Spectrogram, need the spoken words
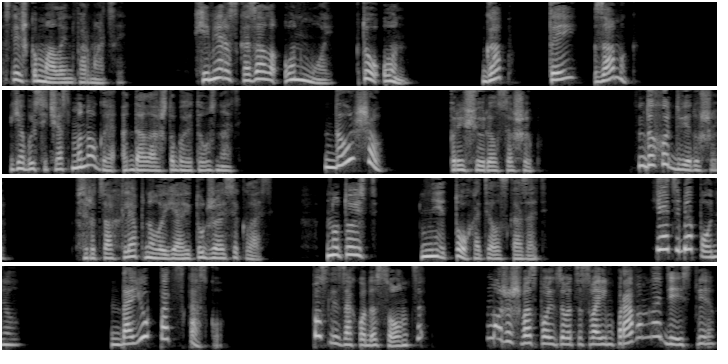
Слишком мало информации. Химера сказала, он мой. Кто он? Габ? Тей? Замок? Я бы сейчас многое отдала, чтобы это узнать. «Душу?» — прищурился Шип. «Да хоть две души». В сердцах хляпнула я и тут же осеклась. Ну, то есть, не то хотела сказать. «Я тебя понял. Даю подсказку. После захода солнца можешь воспользоваться своим правом на действие».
